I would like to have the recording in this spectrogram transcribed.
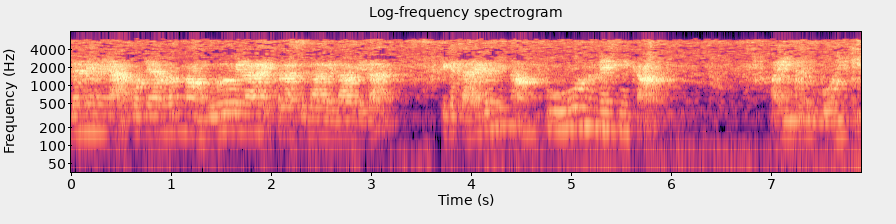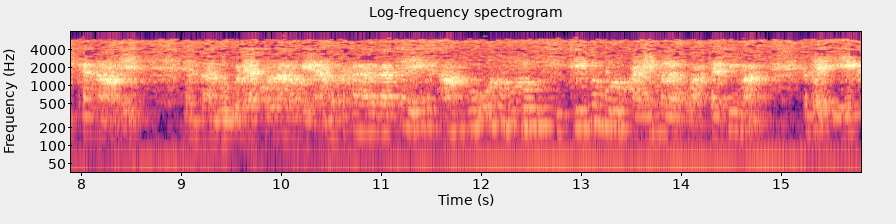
දැන් මේ අකොට යනකොට මම හුරු වෙලා එකලස් වෙලා වෙලා වෙලා ඒක තරකදී සම්පූර්ණ මේක නිකන් අයින් කරන බොනික් කරනවා එතන රූපයක් හොදනවා වගේ යන්න පටන් අරගත්තා. ඒක සම්පූර්ණ මුළු හිතේම මුළු කයෙම ලකුවා දැකීම හැබැයි ඒක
